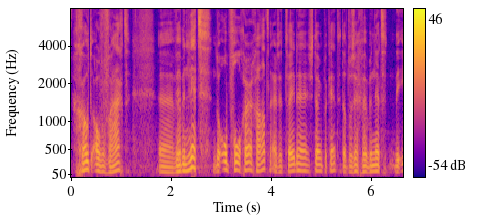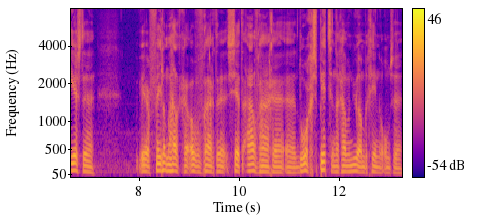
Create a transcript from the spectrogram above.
Groot overvraagd. Uh, we hebben net de opvolger gehad uit het tweede steunpakket. Dat wil zeggen, we hebben net de eerste weer vele malen overvraagde set aanvragen uh, doorgespit. En daar gaan we nu aan beginnen om ze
